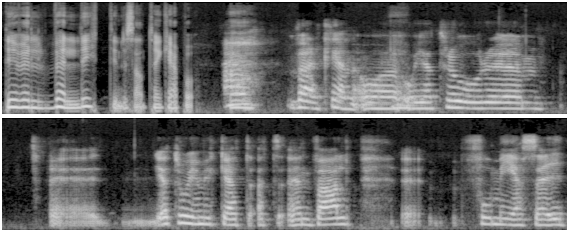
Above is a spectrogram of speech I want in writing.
det är väl väldigt intressant, tänker jag på. Ja, verkligen. Och, och jag tror ehm, eh, jag tror ju mycket att, att en valp eh, får med sig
